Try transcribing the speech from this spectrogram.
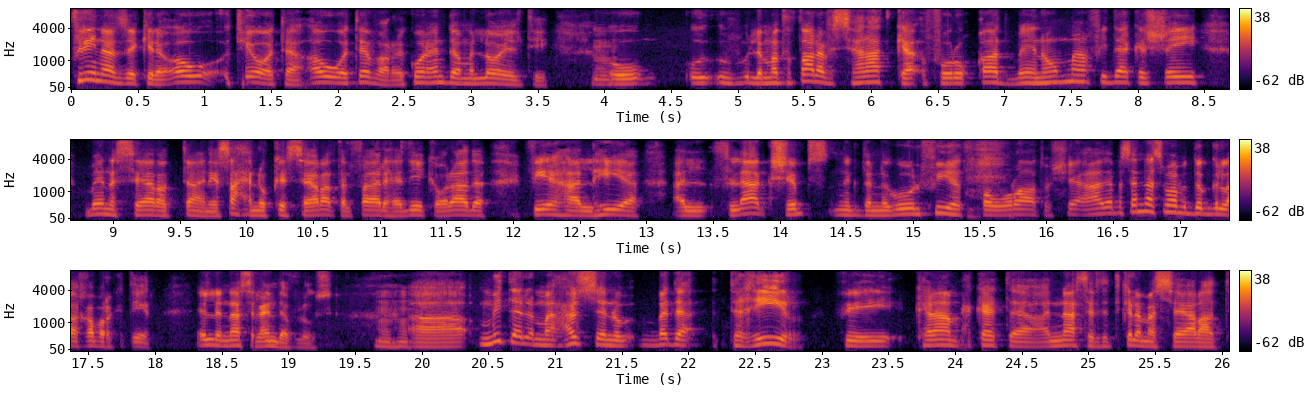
في ناس زي كذا أو تويوتا أو what يكون عندهم ال loyalty ولما تطالع في السيارات كفروقات بينهم ما في ذاك الشيء بين السيارة الثانية. صح إنه كل السيارات الفارهة هذيك اولادها فيها اللي هي ال flagships نقدر نقول فيها تطورات والشيء هذا بس الناس ما بتدق لها خبر كثير إلا الناس اللي عندها فلوس. آه متى لما أحس إنه بدأ تغيير في كلام حكاية الناس اللي تتكلم عن السيارات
